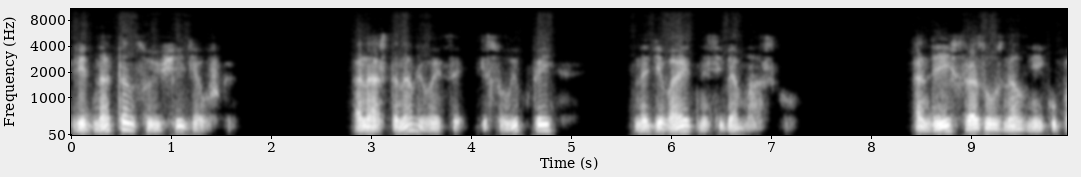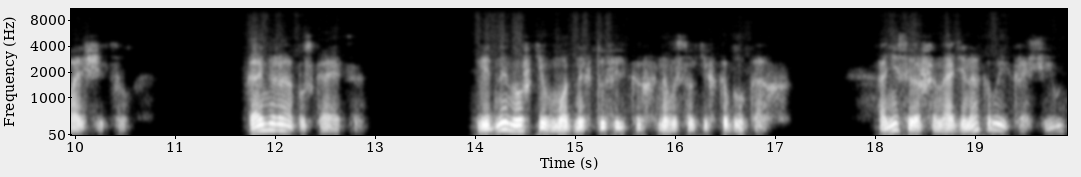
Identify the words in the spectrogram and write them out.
видна танцующая девушка. Она останавливается и с улыбкой надевает на себя маску. Андрей сразу узнал в ней купальщицу. Камера опускается. Видны ножки в модных туфельках на высоких каблуках. Они совершенно одинаковые и красивы.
